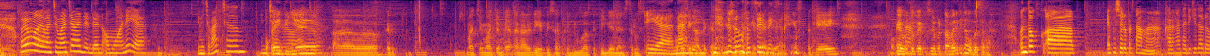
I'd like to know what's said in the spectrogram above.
Pokoknya mulai macam-macam ada dan omongannya ya, ya macam-macam. Pokoknya intinya aja. ke- macam-macamnya akan ada di episode kedua, ketiga dan seterusnya. Iya, Pokoknya nah, tinggal jadi lo dengerin aja. dengerin. Oke, oke untuk episode pertama ini kita mau bahas apa? Untuk uh, episode pertama, karena kan tadi kita udah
